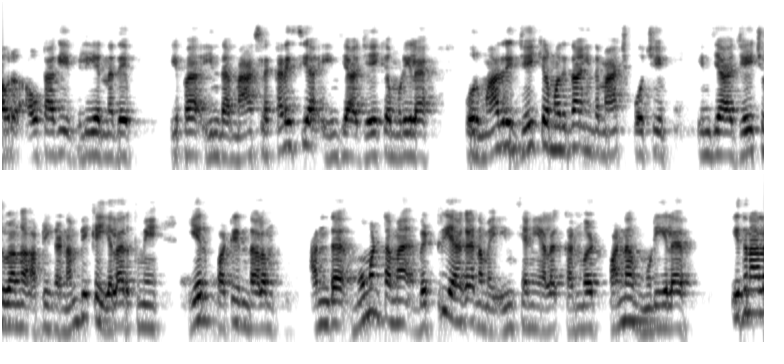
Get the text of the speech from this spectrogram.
அவர் அவுட் ஆகி வெளியேறினது. இப்ப இந்த மேட்ச்ல கடைசியா இந்தியா ஜெயிக்க முடியல. ஒரு மாதிரி ஜெயிக்கிற மாதிரி தான் இந்த மேட்ச் போச்சு. இந்தியா ஜெயிச்சிருவாங்க அப்படிங்கிற நம்பிக்கை எல்லாருக்குமே ஏற்பட்டிருந்தாலும் அந்த மூமெண்டம வெற்றியாக நம்ம இந்திய அணியால கன்வெர்ட் பண்ண முடியல. இதனால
